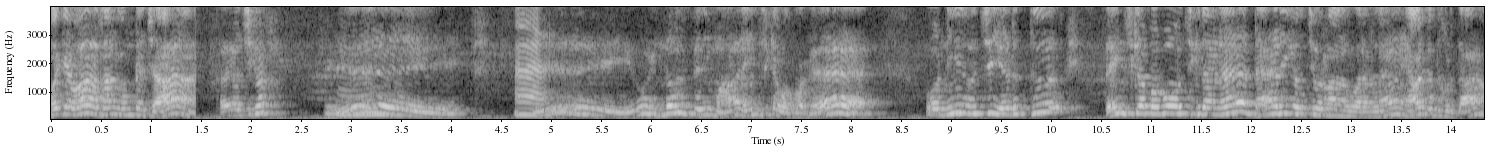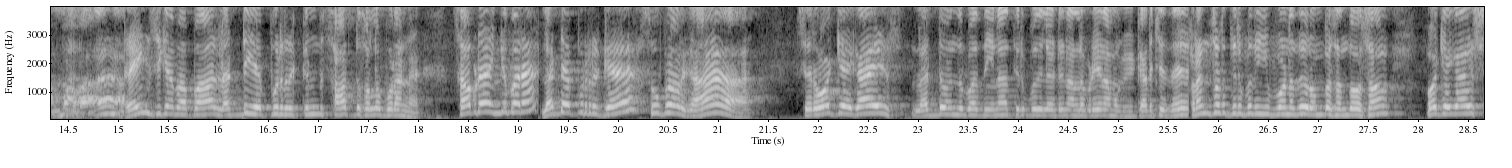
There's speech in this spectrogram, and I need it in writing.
ஓகேவா சாமி கும்பிட்டாச்சா? அதை வச்சுக்கோ. ஏ ஏய். ஓ இந்த அளவுக்கு தெரியுமா? ரெயின்ஸ் கேப்பாப்பாக்கு ஓ நீர் வச்சு எடுத்து ரெயின்ஸ் கேப்பாப்பும் வச்சுக்கிறாங்க. டேடிக்கு வச்சு விட்றாங்க பாருங்களேன். யார் கற்றுக் கொடுத்தா? அம்மாவா? ரெயின்ஸ் கேப்பாப்பா லட்டு எப்படி இருக்குன்னு சாப்பிட்டு சொல்ல போகிறாங்க சாப்பிட இங்கே பாரு. லட்டு எப்படி இருக்கு? சூப்பராக இருக்கா? சரி ஓகே காய்ஸ் லட்டு வந்து பார்த்தீங்கன்னா திருப்பதி லட்டு நல்லபடியாக நமக்கு கிடச்சிது. ஃப்ரெண்ட்ஸோட திருப்பதிக்கு போனது ரொம்ப சந்தோஷம். ஓகே காய்ஸ்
